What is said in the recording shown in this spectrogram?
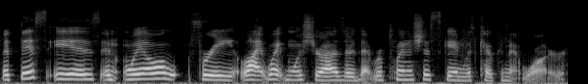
But this is an oil-free, lightweight moisturizer that replenishes skin with coconut water.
